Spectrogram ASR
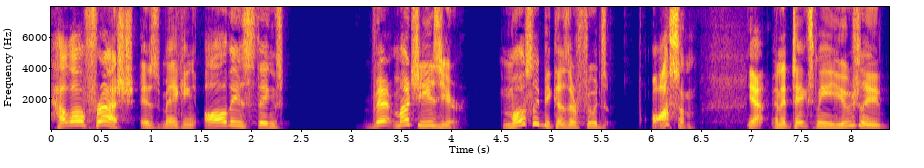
HelloFresh is making all these things very much easier, mostly because their food's awesome. Yeah. And it takes me usually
